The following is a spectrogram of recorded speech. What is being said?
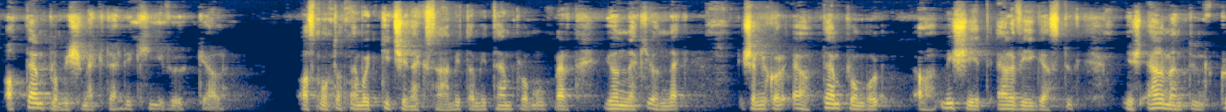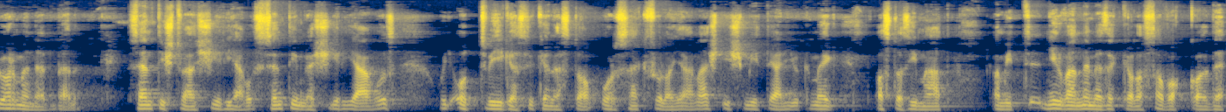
a templom is megtelik hívőkkel. Azt mondhatnám, hogy kicsinek számít a mi templomunk, mert jönnek, jönnek. És amikor a templomból a misét elvégeztük, és elmentünk körmenetben Szent István sírjához, Szent Imre sírjához, hogy ott végezzük el ezt a ország fölajánlást, ismételjük meg azt az imát, amit nyilván nem ezekkel a szavakkal, de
